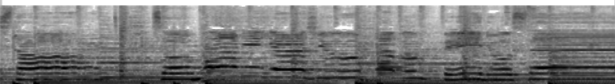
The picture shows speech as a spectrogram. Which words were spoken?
start. So many years you haven't been yourself.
